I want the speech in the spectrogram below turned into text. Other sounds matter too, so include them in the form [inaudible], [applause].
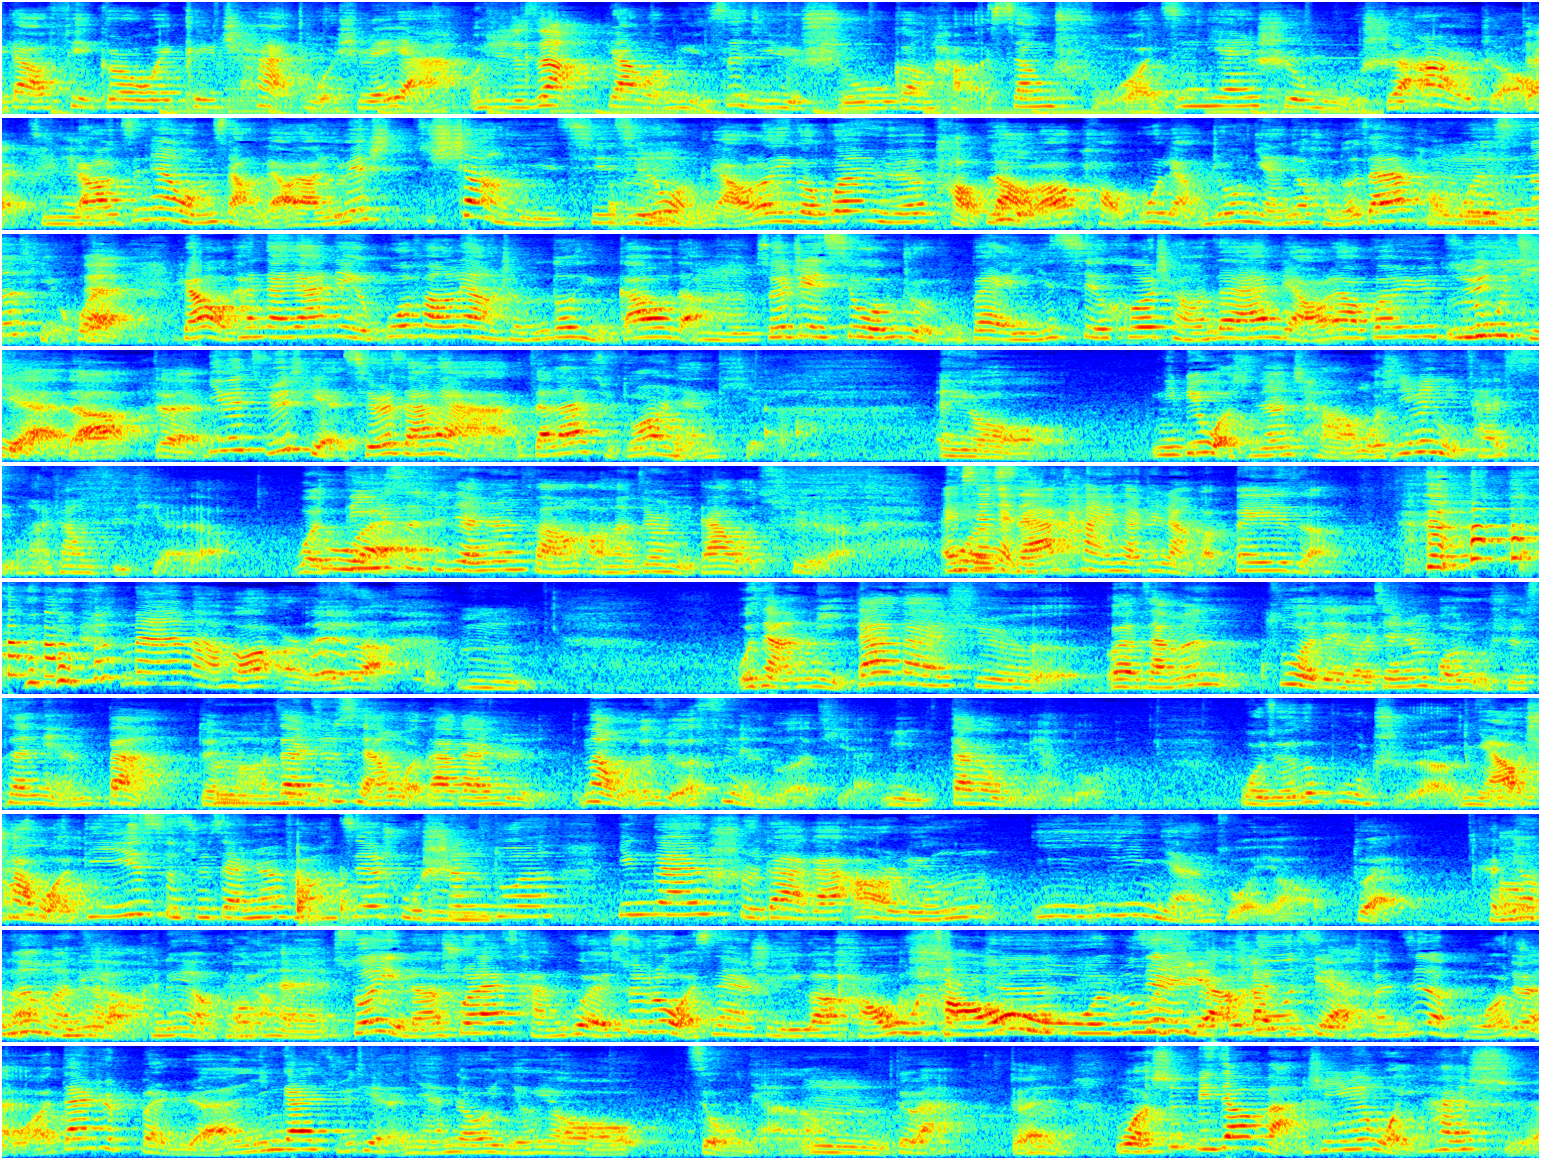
回到 Fit Girl Weekly Chat，我是维雅，我是橘子，让我们与自己与食物更好的相处。今天是五十二周，对，今天。然后今天我们想聊聊，因为上一期其实我们聊了一个关于跑姥姥跑步两周年，就很多咱俩跑步的心得体会。然后我看大家那个播放量什么的都挺高的，所以这期我们准备一气呵成，再来聊聊关于举铁的。对，因为举铁其实咱俩咱俩举多少年铁了？哎呦。你比我时间长，我是因为你才喜欢上举铁的。我第一次去健身房，好像就是你带我去的。哎，先给大家看一下这两个杯子，[laughs] 妈妈和儿子。嗯，我想你大概是呃，咱们做这个健身博主是三年半，对吗？在之前我大概是，那我就举了四年多的铁，你大概五年多。我觉得不止，你要说我第一次去健身房接触深蹲，应该是大概二零一一年左右。对，肯定的，肯定有，肯定有，肯定有。所以呢，说来惭愧，虽说我现在是一个毫无毫无撸铁撸铁痕迹的博主，但是本人应该举铁的年头已经有九年了，嗯，对吧？对，我是比较晚，是因为我一开始。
